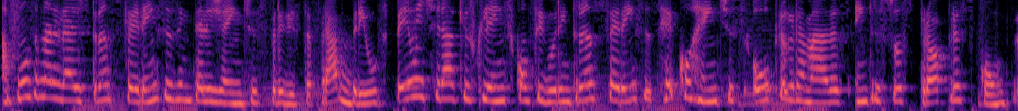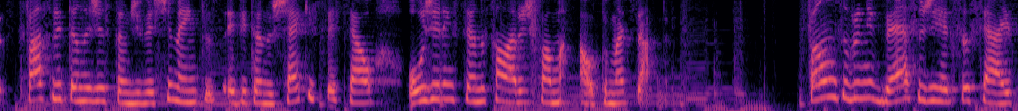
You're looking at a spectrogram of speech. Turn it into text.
A funcionalidade de transferências inteligentes prevista para abril permitirá que os clientes configurem transferências recorrentes ou programadas entre suas próprias contas, facilitando a gestão de investimentos, evitando cheque especial ou gerenciando o salário de forma automatizada. Falando sobre o universo de redes sociais,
